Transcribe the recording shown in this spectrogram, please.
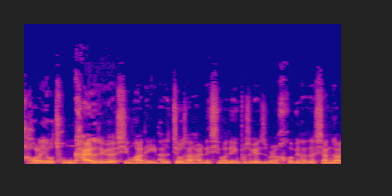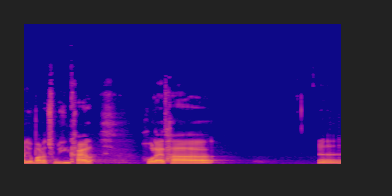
他后来又重开了这个新华电影，他是旧上海那新华电影不是给日本人合并，他在香港又把它重新开了。后来他，呃，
